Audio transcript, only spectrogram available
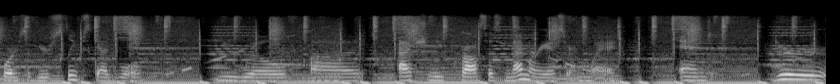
course of your sleep schedule, you will uh, actually process memory a certain way, and your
